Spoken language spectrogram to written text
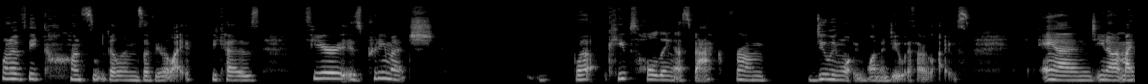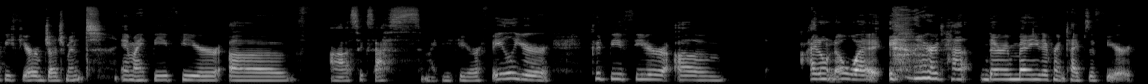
one of the constant villains of your life because fear is pretty much what keeps holding us back from doing what we want to do with our lives. And, you know, it might be fear of judgment, it might be fear of uh, success, it might be fear of failure, it could be fear of, I don't know what. there, are ta- there are many different types of fear,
